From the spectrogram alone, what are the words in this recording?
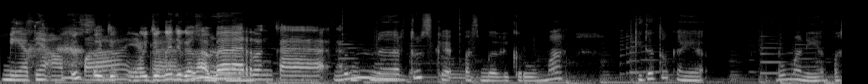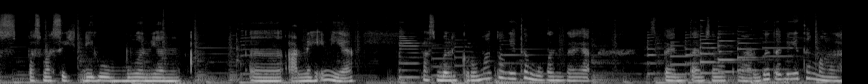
niatnya apa Ujung, ya ujungnya kan? juga nggak bareng, Kak. Bener. Terus kayak pas balik ke rumah kita tuh kayak rumah nih ya pas pas masih di hubungan yang eh, aneh ini ya. Pas balik ke rumah tuh kita bukan kayak spend time sama keluarga tapi kita malah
